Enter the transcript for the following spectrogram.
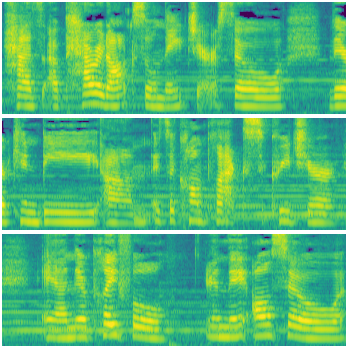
has a paradoxal nature. So there can be, um, it's a complex creature and they're playful and they also,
